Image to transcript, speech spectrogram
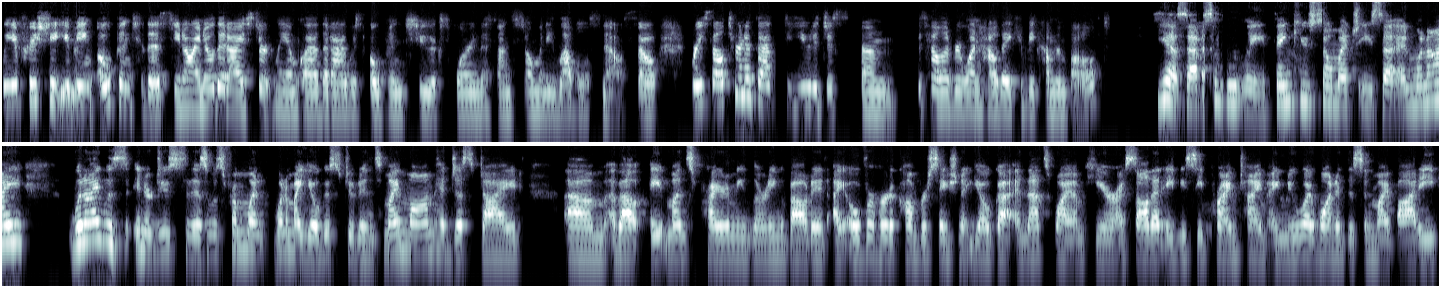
we appreciate you being open to this. You know, I know that I certainly am glad that I was open to exploring this on so many levels now. So, Marisa, I'll turn it back to you to just um, to tell everyone how they can become involved. Yes, absolutely. Thank you so much, Isa. And when I when I was introduced to this, it was from one, one of my yoga students. My mom had just died um, about eight months prior to me learning about it. I overheard a conversation at yoga, and that's why I'm here. I saw that ABC prime time. I knew I wanted this in my body.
